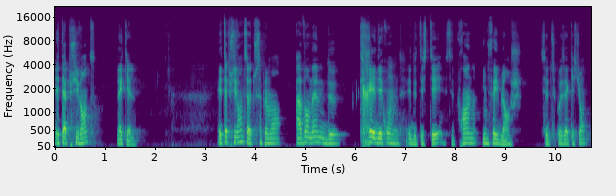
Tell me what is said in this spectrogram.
Étape suivante, laquelle? Étape suivante, ça va tout simplement, avant même de créer des comptes et de tester, c'est de prendre une feuille blanche, c'est de se poser la question,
